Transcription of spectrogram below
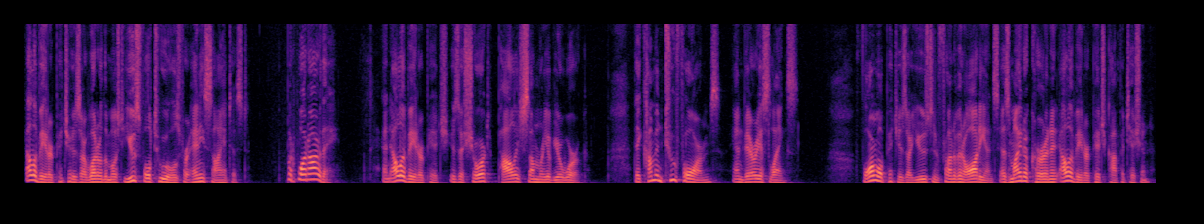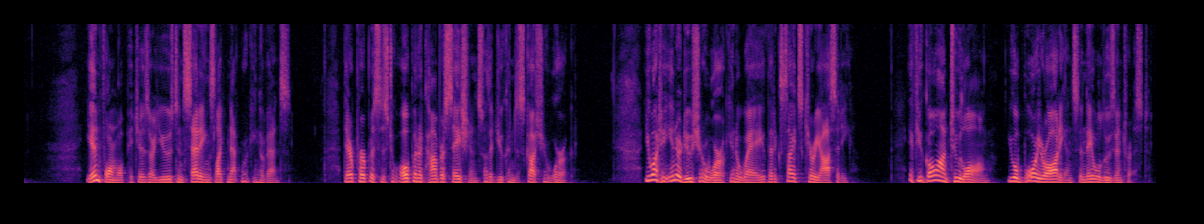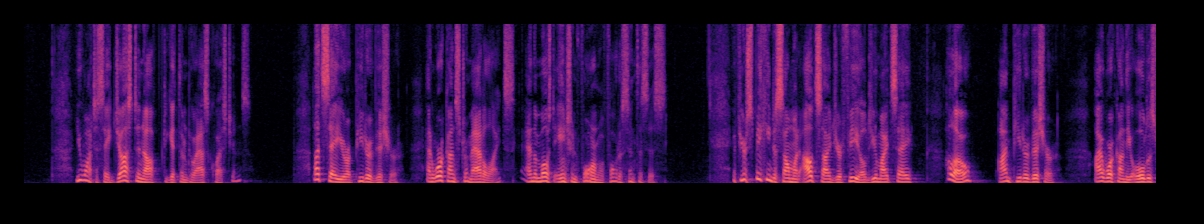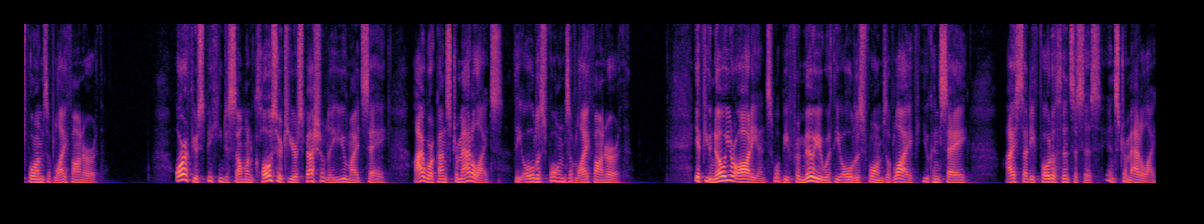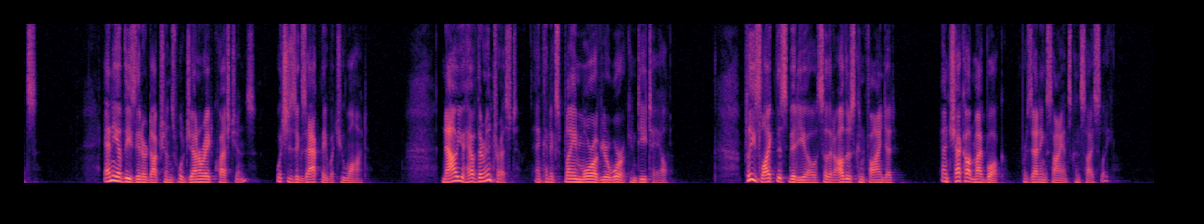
Elevator pitches are one of the most useful tools for any scientist. But what are they? An elevator pitch is a short, polished summary of your work. They come in two forms and various lengths. Formal pitches are used in front of an audience, as might occur in an elevator pitch competition. Informal pitches are used in settings like networking events. Their purpose is to open a conversation so that you can discuss your work. You want to introduce your work in a way that excites curiosity. If you go on too long, you will bore your audience and they will lose interest. You want to say just enough to get them to ask questions. Let's say you're a Pieter Visscher and work on stromatolites and the most ancient form of photosynthesis. If you're speaking to someone outside your field, you might say, Hello, I'm Pieter Visscher. I work on the oldest forms of life on Earth. Or if you're speaking to someone closer to your specialty, you might say, I work on stromatolites, the oldest forms of life on Earth. If you know your audience will be familiar with the oldest forms of life, you can say, I study photosynthesis in stromatolites. Any of these introductions will generate questions, which is exactly what you want. Now you have their interest and can explain more of your work in detail. Please like this video so that others can find it, and check out my book, Presenting Science Concisely.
